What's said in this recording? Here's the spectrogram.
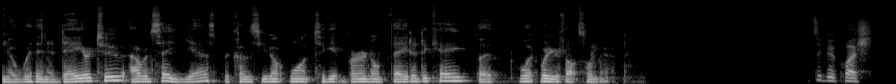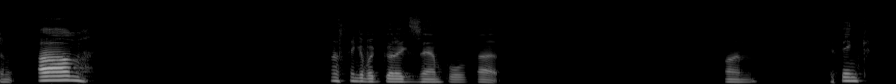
you know, within a day or two? I would say yes, because you don't want to get burned on theta decay. But what what are your thoughts on that? It's a good question. Um, to think of a good example that on. I think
